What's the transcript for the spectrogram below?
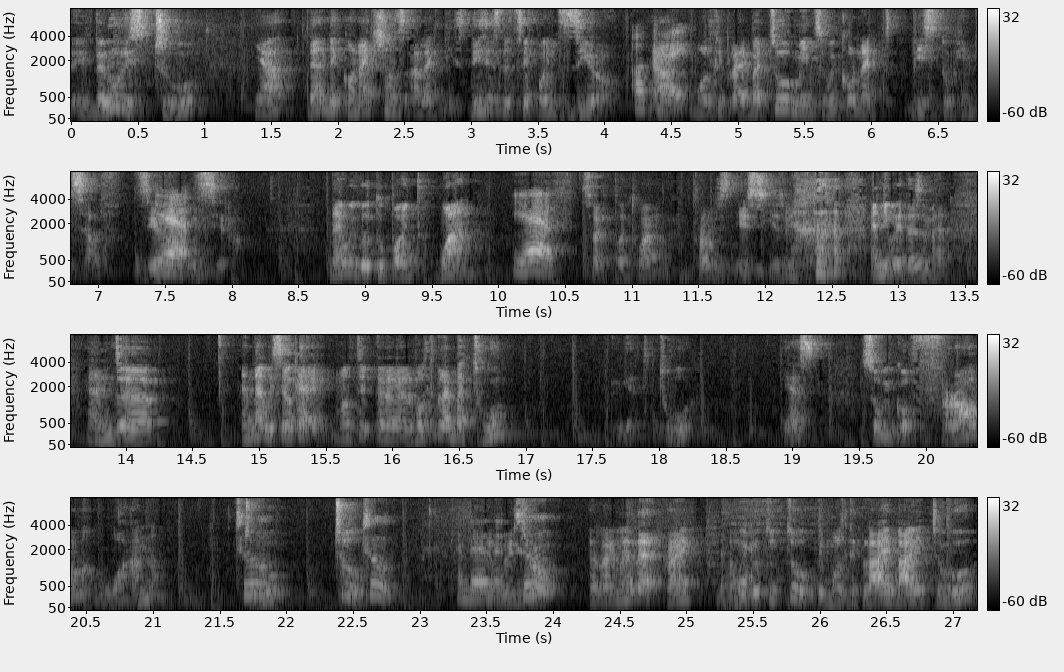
If the rule is 2, yeah, then the connections are like this. This is, let's say, point 0. Okay. Yeah? Multiplied by 2 means we connect this to himself. 0 Yes. with 0. Then we go to point 1. yes Sorry, point 1, probably is this, excuse me. anyway, doesn't matter. And, uh, and then we say, okay, multi- uh, multiply by 2, we get 2. Yes? So we go from 1 Two. to 2. two and then And we two draw a line like that, right? Then we go to 2. We multiply by 2.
